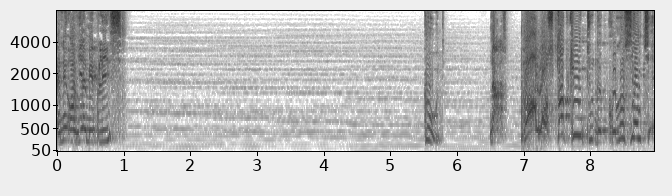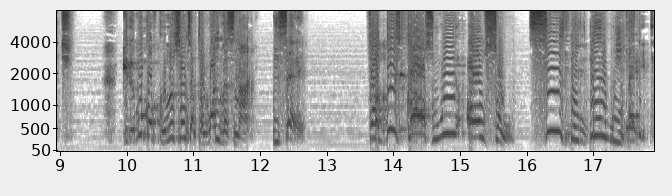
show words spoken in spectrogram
Can you all hear me, please? Good. Now, Paul was talking to the Colossian church in the book of Colossians, chapter 1, verse 9. he said, For this cause we also, since the day we heard it,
